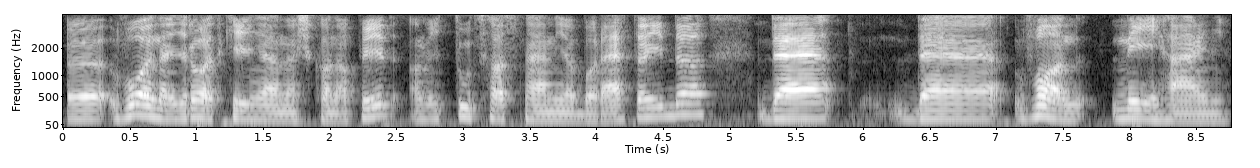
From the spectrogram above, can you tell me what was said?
ö, volna egy rohadt kényelmes kanapéd, amit tudsz használni a barátaiddal, de de van néhány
